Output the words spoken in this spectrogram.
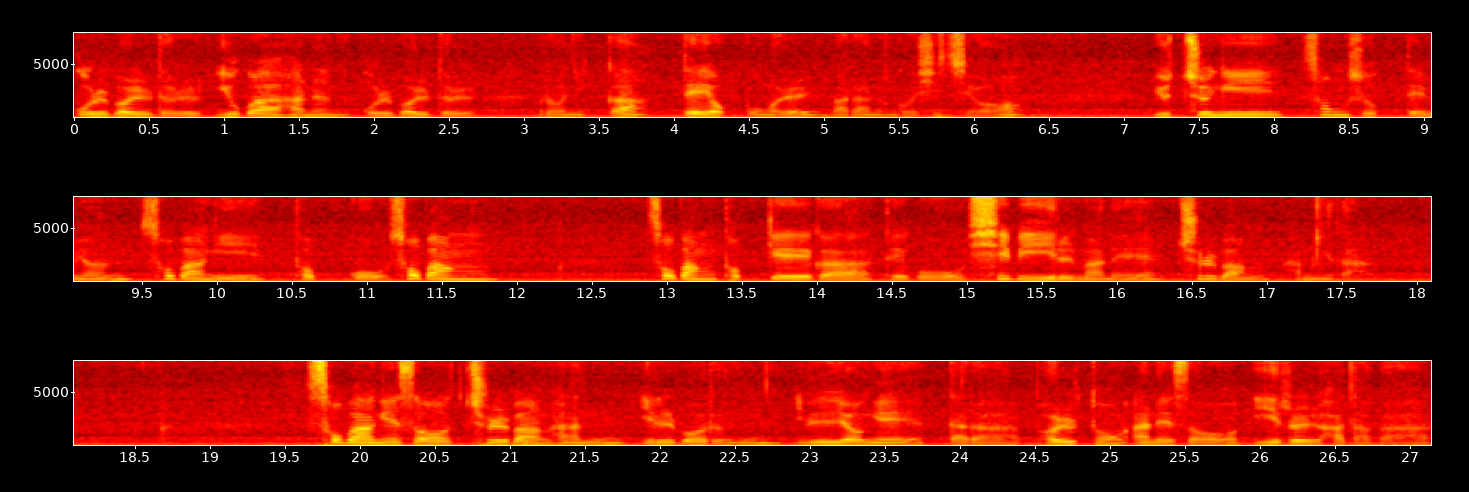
꿀벌들, 육아하는 꿀벌들, 그러니까 내역봉을 말하는 것이죠. 유충이 성숙되면 소방이 덮고 소방 소방 덮개가 되고 12일 만에 출방합니다. 소방에서 출방한 일벌은 일령에 따라 벌통 안에서 일을 하다가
